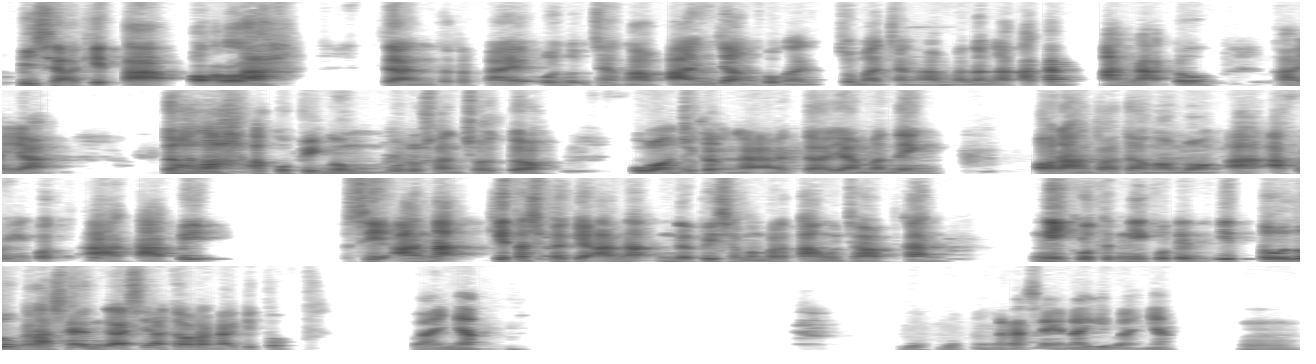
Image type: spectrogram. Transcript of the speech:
nah. bisa kita olah dan terbaik untuk jangka panjang bukan cuma jangka menengah kadang anak tuh kayak udahlah aku bingung urusan jodoh uang juga nggak ada yang penting orang tua udah ngomong A aku ngikut A tapi si anak kita sebagai anak nggak bisa mempertanggungjawabkan ngikutin ngikutin itu. Lu ngerasain nggak sih ada orang kayak gitu? Banyak. Bukan ngerasain lagi banyak. Hmm.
